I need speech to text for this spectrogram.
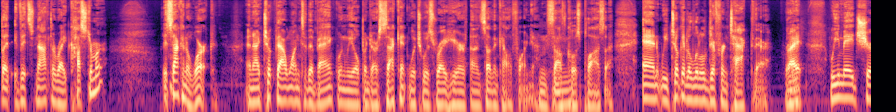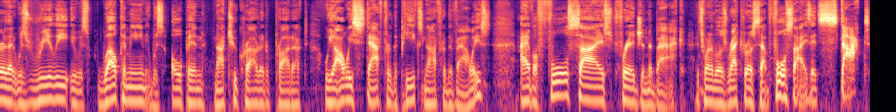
But if it's not the right customer, it's not going to work. And I took that one to the bank when we opened our second, which was right here in Southern California, South mm-hmm. Coast Plaza. And we took it a little different tact there, right? We made sure that it was really, it was welcoming, it was open, not too crowded a product. We always staff for the peaks, not for the valleys. I have a full size fridge in the back. It's one of those retro set, full size. It's stocked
